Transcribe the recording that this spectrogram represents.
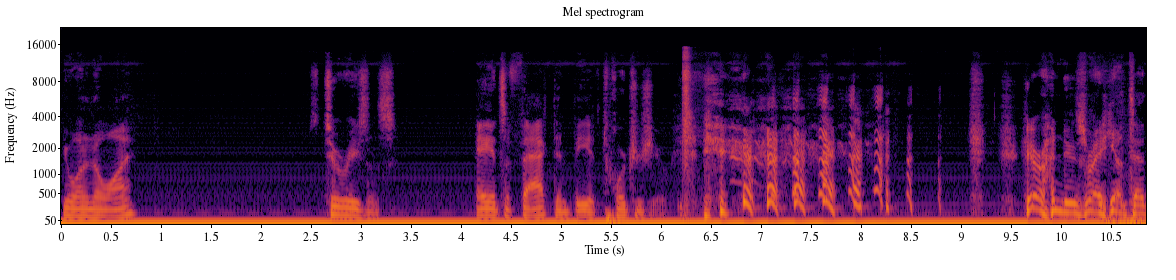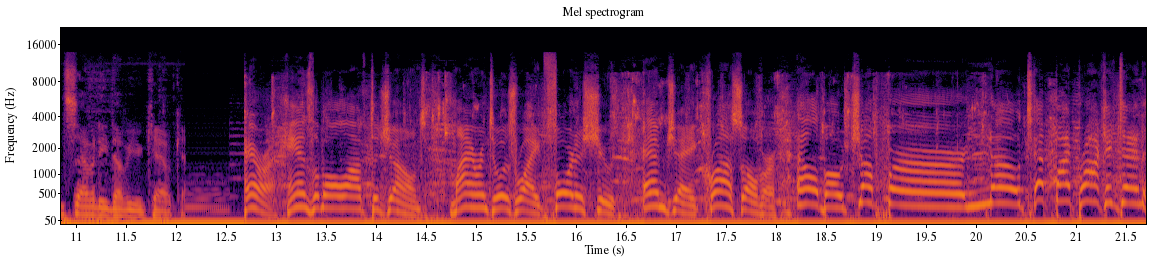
You want to know why? It's two reasons. A, it's a fact, and B, it tortures you. Here on News Radio 1070 WKOK. Harrar hands the ball off to Jones. Myreon to his right. Four to shoot. MJ crossover. Elbow jumper. No. Tip by Brockington.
